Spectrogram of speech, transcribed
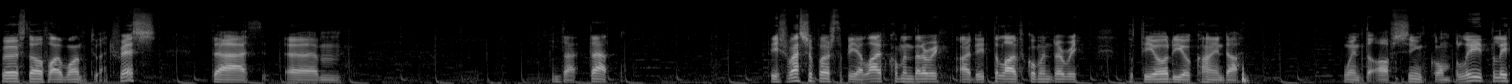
first off I want to address that um, that that this was supposed to be a live commentary. I did the live commentary, but the audio kinda went off sync completely.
